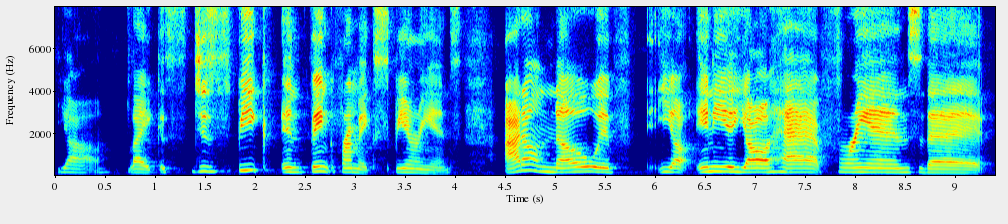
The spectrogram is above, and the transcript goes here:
y'all. Like just speak and think from experience. I don't know if y'all any of y'all had friends that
